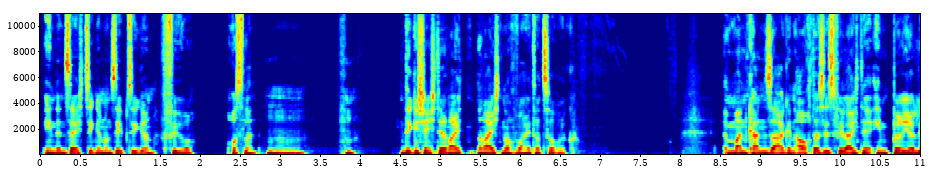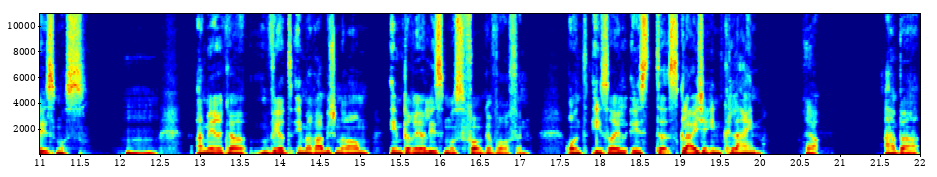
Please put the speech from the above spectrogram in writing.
in den 60ern und 70ern für Russland. Mhm. Hm. Die Geschichte reicht, reicht noch weiter zurück. Man kann sagen auch, das ist vielleicht der Imperialismus. Mhm. Amerika wird im arabischen Raum Imperialismus vorgeworfen. Und Israel ist das gleiche in klein. Ja. Aber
